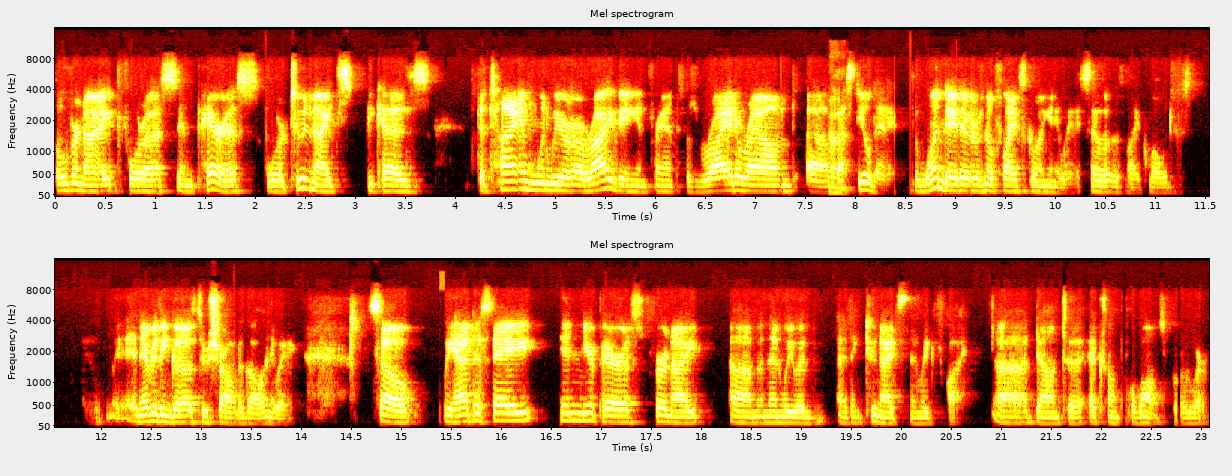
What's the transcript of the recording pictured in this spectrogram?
overnight for us in Paris for two nights because the time when we were arriving in France was right around uh, Bastille Day. The one day there was no flights going anyway, so it was like, well, we'll just and everything goes through Charles de Gaulle anyway. So we had to stay in near Paris for a night, um, and then we would, I think, two nights, then we'd fly. Uh, down to Aix-en-Provence, where we were.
